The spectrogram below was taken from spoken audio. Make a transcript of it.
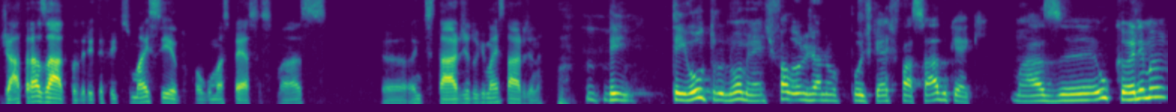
já atrasado, poderia ter feito isso mais cedo, com algumas peças, mas uh, antes tarde do que mais tarde, né? Tem, tem outro nome, né? A gente falou já no podcast passado, Keck, mas uh, o Kahneman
